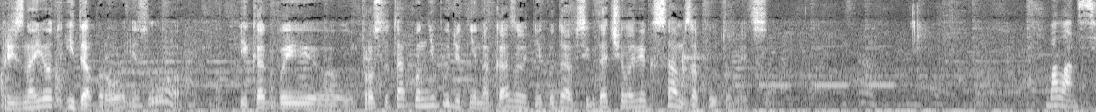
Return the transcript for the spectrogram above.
признает и добро, и зло. И как бы э, просто так он не будет ни наказывать никуда. Всегда человек сам запутывается. Баланс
